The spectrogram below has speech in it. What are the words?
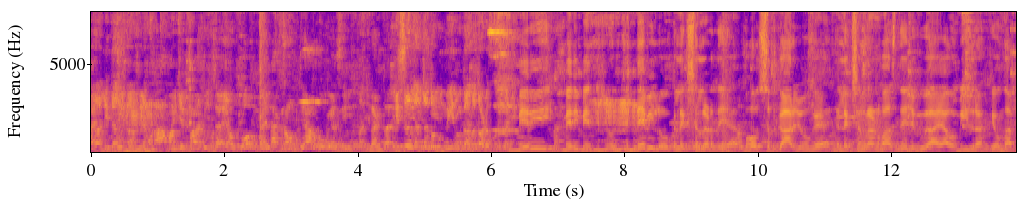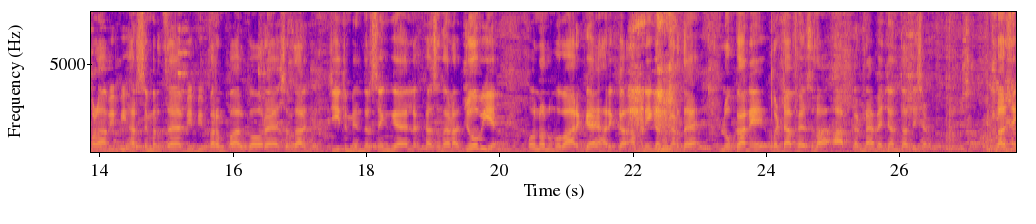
ਅਕਾਲੀ ਦਲ ਨਾਲ ਹੁਣ ਆਮ ਆਦਮੀ ਪਾਰਟੀ ਚ ਆਏ ਹੋ ਬਹੁਤ ਪਹਿਲਾਂ ਗਰਾਊਂਡ ਤਿਆਰ ਹੋ ਗਿਆ ਸੀ। ਲੱਗਦਾ ਕਿਸ ਲੱਗਦਾ ਤੁਹਾਨੂੰ ਮੇਨ ਮੁਕਾਬਲਾ ਤੁਹਾਡਾ ਹੋਏਗਾ ਜੀ ਮੇਰੀ ਮੇਰੀ ਬੇਨਤੀ ਸੁਣੋ ਜਿੰਨੇ ਵੀ ਲੋਕ ਇਲੈਕਸ਼ਨ ਲੜਦੇ ਆ ਬਹੁਤ ਸਤਿਕਾਰਯੋਗ ਹੈ ਇਲੈਕਸ਼ਨ ਲੜਨ ਵਾਸਤੇ ਜੇ ਕੋਈ ਆਇਆ ਉਮੀਦ ਰੱਖ ਕੇ ਆਉਂਦਾ ਬਣਾ ਬੀਬੀ ਹਰਸਿਮਰਤ ਹੈ ਬੀਬੀ ਪਰਮਪਾਲ ਕੌਰ ਹੈ, ਸਰਦਾਰ ਜੀਤ ਮਹਿੰਦਰ ਸਿੰਘ ਹੈ, ਲੱਖਾ ਸੰਧਾਣਾ, ਜੋ ਵੀ ਹੈ, ਉਹਨਾਂ ਨੂੰ ਮੁਬਾਰਕ ਹੈ, ਹਰ ਇੱਕ ਆਪਣੀ ਗੱਲ ਕਰਦਾ ਹੈ। ਲੋਕਾਂ ਨੇ ਵੱਡਾ ਫੈਸਲਾ ਆਪ ਕਰਨਾ ਹੈ, ਮੈਂ ਜਨਤਾ ਤੇ ਛੱਡ ਬਸ ਜੀ।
